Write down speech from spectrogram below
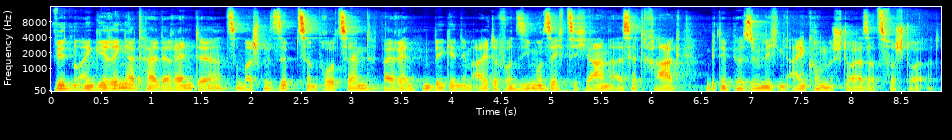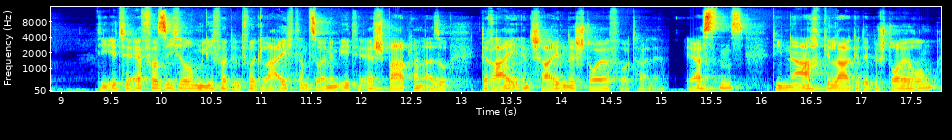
wird nur ein geringer Teil der Rente, zum Beispiel 17 Prozent bei Rentenbeginn im Alter von 67 Jahren als Ertrag mit dem persönlichen Einkommensteuersatz versteuert. Die ETF-Versicherung liefert im Vergleich dann zu einem ETF-Sparplan also drei entscheidende Steuervorteile. Erstens die nachgelagerte Besteuerung,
